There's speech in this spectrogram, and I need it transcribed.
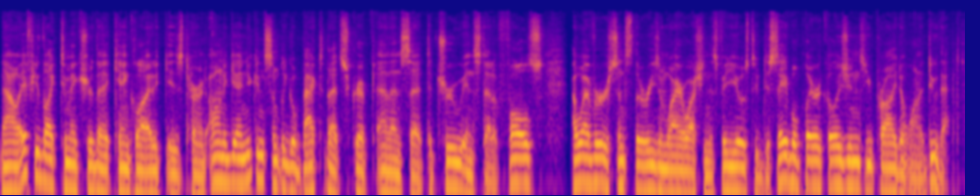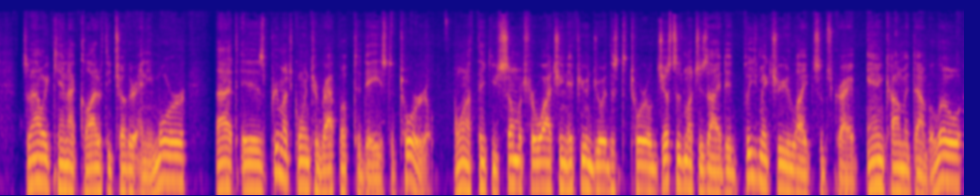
Now, if you'd like to make sure that can collide is turned on again, you can simply go back to that script and then set it to true instead of false. However, since the reason why you're watching this video is to disable player collisions, you probably don't want to do that. So now we cannot collide with each other anymore. That is pretty much going to wrap up today's tutorial. I want to thank you so much for watching. If you enjoyed this tutorial just as much as I did, please make sure you like, subscribe, and comment down below.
